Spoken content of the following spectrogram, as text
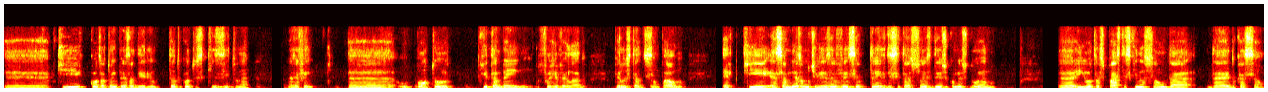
é, que contratou a empresa dele, um tanto quanto esquisito, né? Mas, enfim, é, o ponto que também foi revelado pelo Estado de São Paulo é que essa mesma Multilaser venceu três licitações desde o começo do ano uh, em outras pastas que não são da, da educação.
